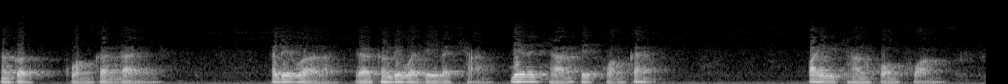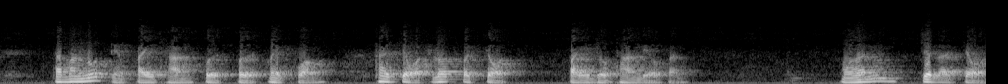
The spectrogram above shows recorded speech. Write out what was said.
มันก็ขวางกันได้เขาเรียกว่าอะไรแล้วเขาเรียกว่าเดรัจฉาน เดรัจฉานคือขวางกั้นไปทางของขวางถ้ามนุษย์เนี่ยไปทางเปิดเปิดไม่ขวางถ้าจอดรถก็จอดไปโดดทางเดียวกัน เหมือนจราจร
